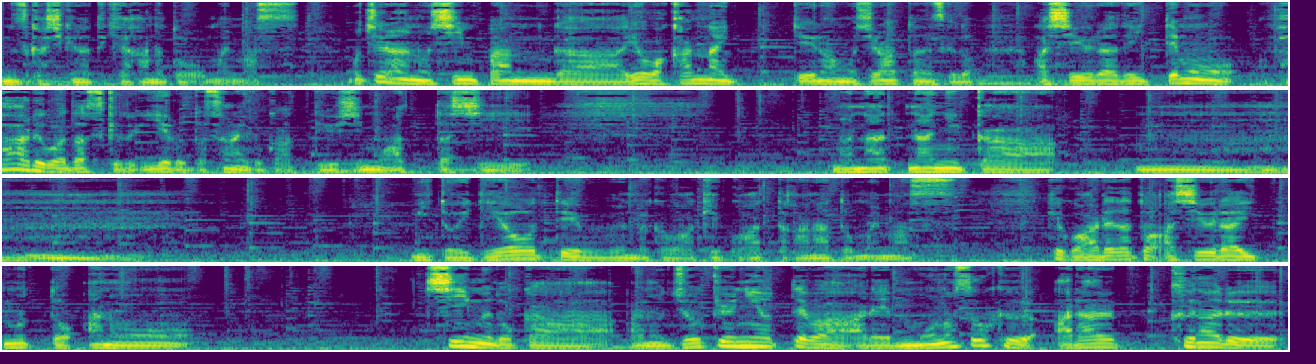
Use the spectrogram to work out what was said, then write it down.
難しくなってきたかなと思います。もちろんあの審判がようわかんないっていうのはもちろんあったんですけど足裏で言ってもファールは出すけどイエロー出さないとかっていうシーンもあったし、まあ、何かうーん見といてよっていう部分とかは結構あったかなと思います。結構あれだと足裏もっとあのチームとかあの状況によってはあれものすごく荒くなる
